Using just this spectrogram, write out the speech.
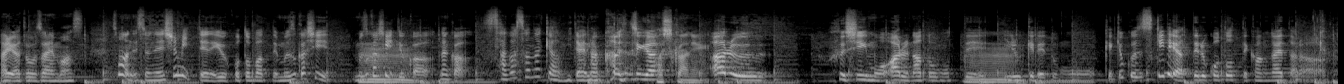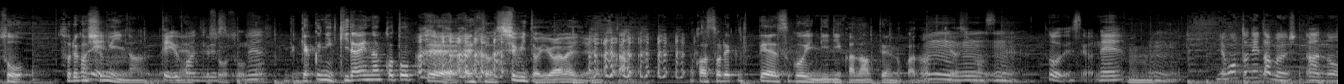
ありがとうございます。そうなんですよね。趣味っていう言葉って難しい。難しいっていうか、なんか探さなきゃみたいな感じが確かに。ある節もあるなと思っているけれども、結局好きでやってることって考えたら、そう。それが趣味になるんだよね。っていう感じですよね。逆に嫌いなことって、えっと、趣味と言わないじゃないですか。だからそれってすごい理にかなってるのかなって気がしますね。うんうんうん。そうですよね。うん。うん。で本当ね多分あの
